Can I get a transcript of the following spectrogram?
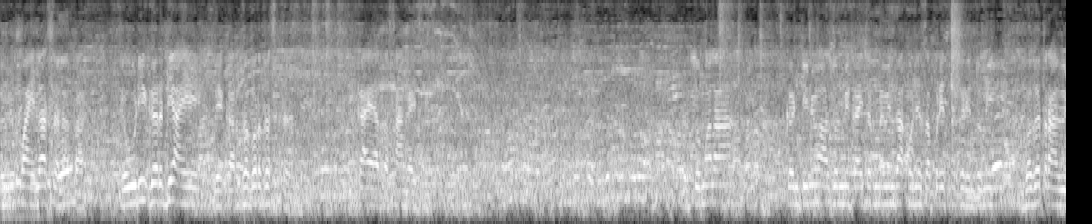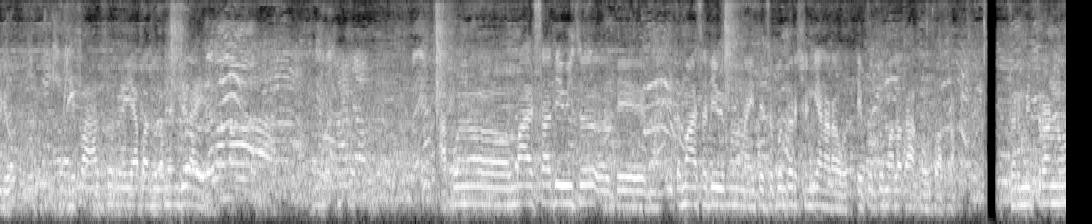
तुम्ही पाहिलं असेल आता. एवढी गर्दी आहे बेकार जबरदस्त. की काय आता सांगायचं? तर तुम्हाला कंटिन्यू अजून मी काहीतरी नवीन दाखवण्याचा प्रयत्न करेन. तुम्ही बघत राहा व्हिडिओ हे पहा सगळं या बाजूला मंदिर आहे. आपण अं, देवीचं ते इथं म्हाळसा देवी म्हणून आहे त्याचं पण दर्शन घेणार आहोत. ते पण तुम्हाला दाखवतो आता. तर मित्रांनो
